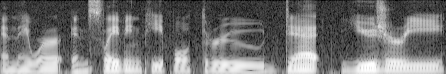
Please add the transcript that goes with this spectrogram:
and they were enslaving people through debt usury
